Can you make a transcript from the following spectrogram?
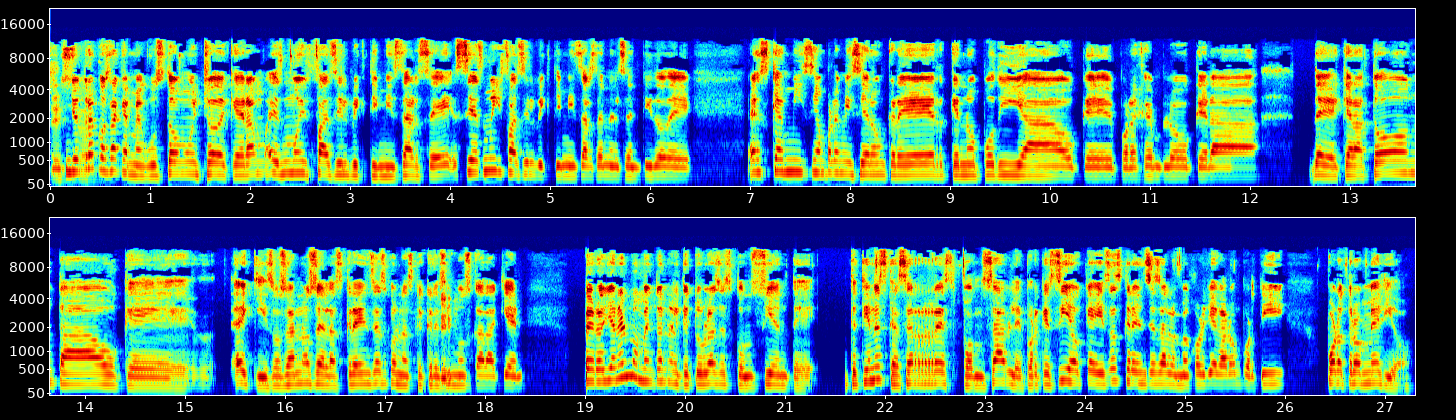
Y otra cosa que me gustó mucho de que era, es muy fácil victimizarse, sí es muy fácil victimizarse en el sentido de, es que a mí siempre me hicieron creer que no podía o que, por ejemplo, que era de que era tonta o que X, o sea, no sé, las creencias con las que crecimos cada quien. Pero ya en el momento en el que tú lo haces consciente te tienes que hacer responsable, porque sí, ok, esas creencias a lo mejor llegaron por ti por otro medio.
